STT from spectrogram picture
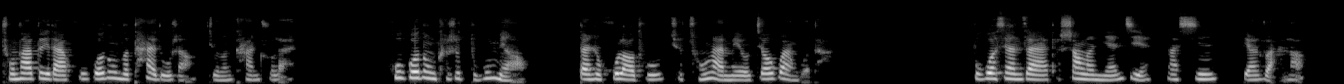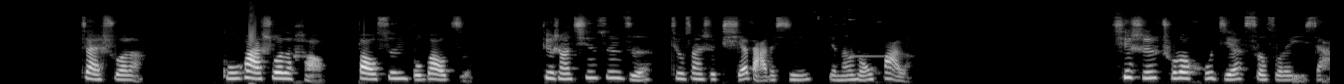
从他对待胡国栋的态度上就能看出来。胡国栋可是独苗，但是胡老图却从来没有娇惯过他。不过现在他上了年纪，那心变软了。再说了，古话说得好，抱孙不抱子，对上亲孙子，就算是铁打的心也能融化了。其实除了胡杰瑟缩了一下，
